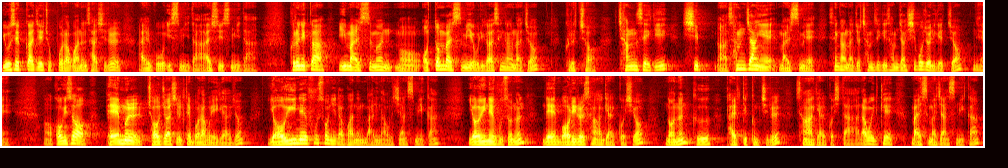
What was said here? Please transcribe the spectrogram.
예. 요셉까지의 족보라고 하는 사실을 알고 있습니다. 알 수 있습니다. 그러니까 이 말씀은 뭐 어떤 말씀이 우리가 생각나죠? 그렇죠. 창세기 10, 아, 3장의 말씀에 생각나죠. 창세기 3장 15절이겠죠. 예. 어, 거기서 뱀을 저주하실 때 뭐라고 얘기하죠? 여인의 후손이라고 하는 말이 나오지 않습니까? 여인의 후손은 내 머리를 상하게 할 것이요. 너는 그 발뒤꿈치를 상하게 할 것이다. 라고 이렇게 말씀하지 않습니까?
